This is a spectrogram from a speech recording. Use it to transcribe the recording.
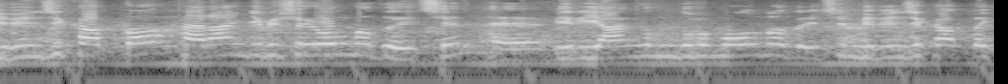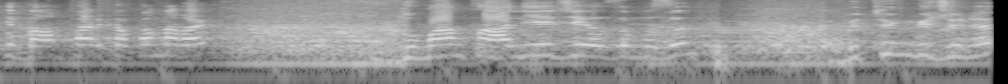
birinci katta herhangi bir şey olmadığı için, e, bir yangın durumu olmadığı için birinci kattaki damper kapanarak duman tahliye cihazımızın bütün gücünü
